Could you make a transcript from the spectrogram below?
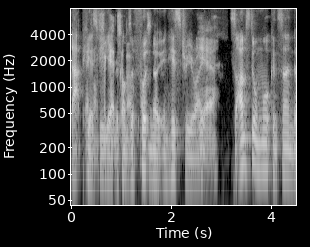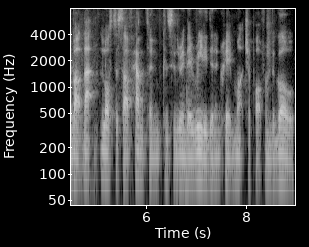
that PSV game becomes a footnote in history, right? yeah. So I'm still more concerned about that loss to Southampton, considering they really didn't create much apart from the goal.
